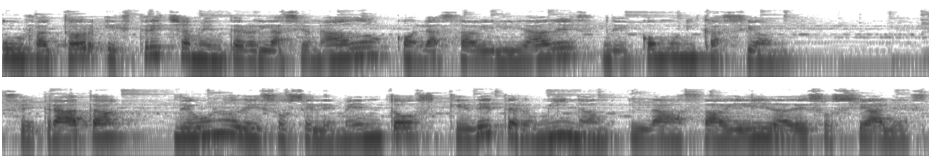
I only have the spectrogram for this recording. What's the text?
un factor estrechamente relacionado con las habilidades de comunicación. Se trata de uno de esos elementos que determinan las habilidades sociales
